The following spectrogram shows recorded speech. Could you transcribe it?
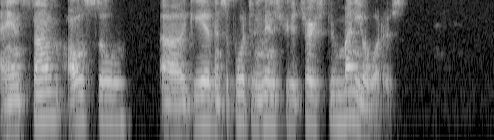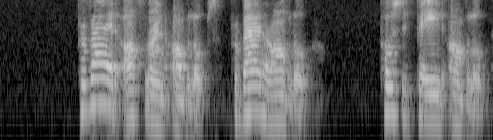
And some also uh, give and support the ministry of church through money orders. Provide offering envelopes, provide an envelope, postage paid envelope,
